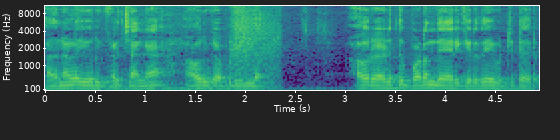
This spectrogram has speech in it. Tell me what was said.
அதனால் இவருக்கு கிடச்சாங்க. அவருக்கு அப்படி இல்லை. அவர் அடுத்து படம் தயாரிக்கிறதே விட்டுட்டார்.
